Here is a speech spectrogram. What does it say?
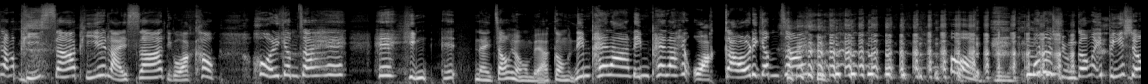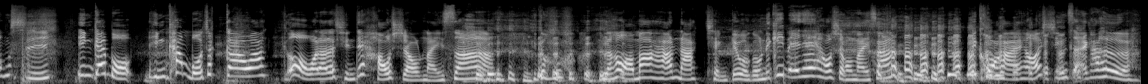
像皮沙、皮的奶沙伫外口，嚯，你敢知迄迄形迄奶照向袂晓讲，林佩啦，林佩啦，迄外高，你敢知？哦，我都想讲，伊平常时应该无形看无遮高啊，哦，我来了穿的好小奶衫啊，讲，然后我妈还要拿钱给我讲，你去买那好小奶衫，你看下吼，身材较好啊。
